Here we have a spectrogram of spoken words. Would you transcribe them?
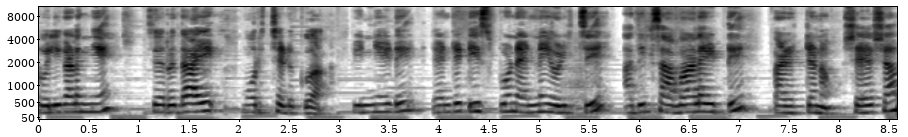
തൊലി കളഞ്ഞ് ചെറുതായി മുറിച്ചെടുക്കുക. പിന്നീട് രണ്ട് ടീസ്പൂൺ എണ്ണയൊഴിച്ച് അതിൽ സവാള ഇട്ട് വഴറ്റണം ശേഷം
